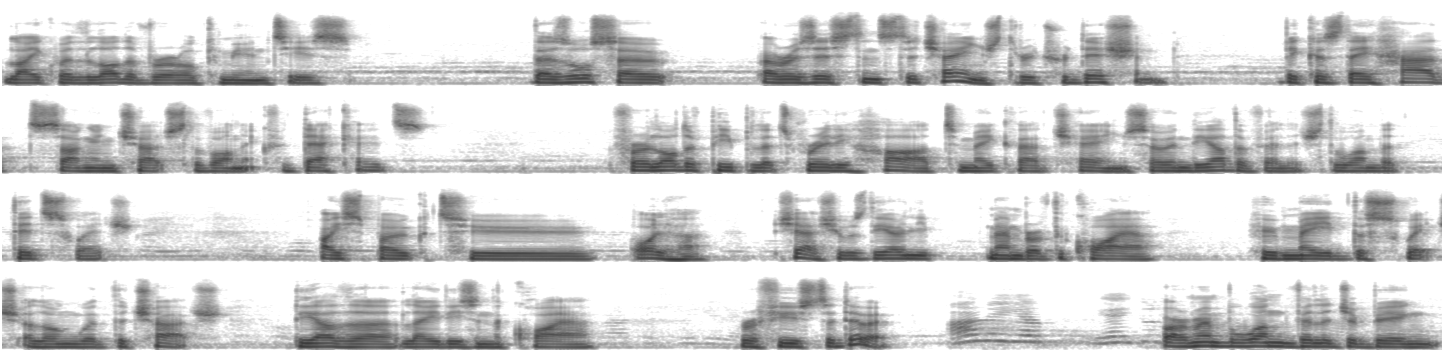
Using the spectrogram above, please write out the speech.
like with a lot of rural communities, there's also a resistance to change through tradition because they had sung in Church Slavonic for decades. For a lot of people, it's really hard to make that change. So, in the other village, the one that did switch, I spoke to Olha. Yeah, she was the only member of the choir who made the switch along with the church the other ladies in the choir refused to do it. I remember one villager being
